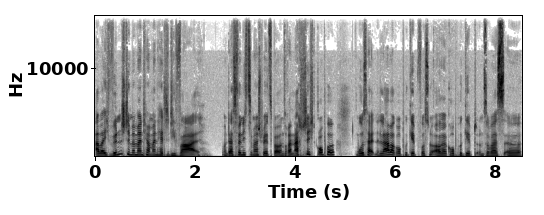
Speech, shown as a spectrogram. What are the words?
Aber ich wünschte mir manchmal, man hätte die Wahl. Und das finde ich zum Beispiel jetzt bei unserer Nachtschichtgruppe, wo es halt eine Labergruppe gibt, wo es eine Orga-Gruppe gibt und sowas, äh,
